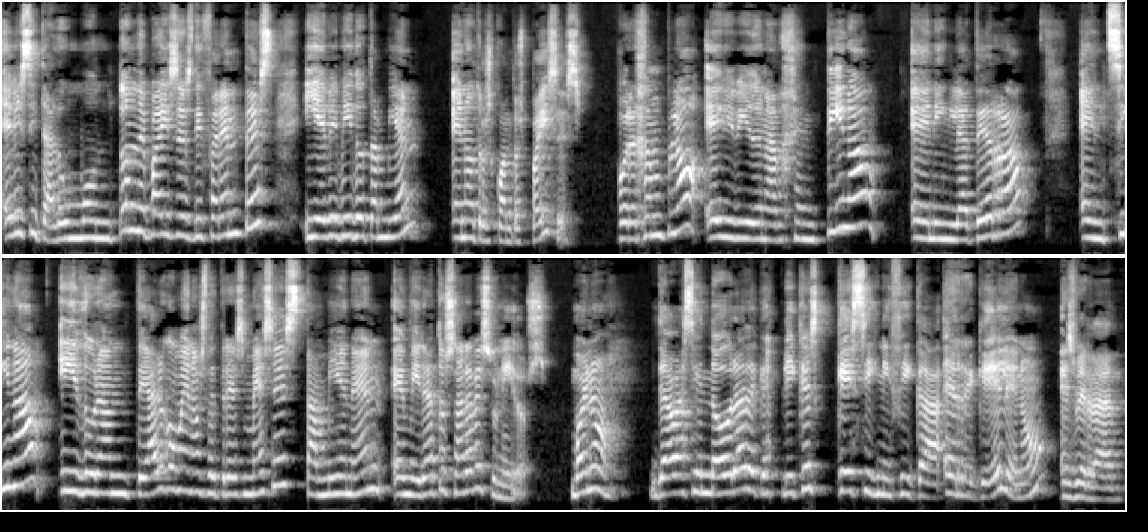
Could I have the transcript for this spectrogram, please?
he visitado un montón de países diferentes y he vivido también en otros cuantos países. Por ejemplo, he vivido en Argentina, en Inglaterra, en China y durante algo menos de tres meses también en Emiratos Árabes Unidos. Bueno, ya va siendo hora de que expliques qué significa RQL, ¿no? Es verdad.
